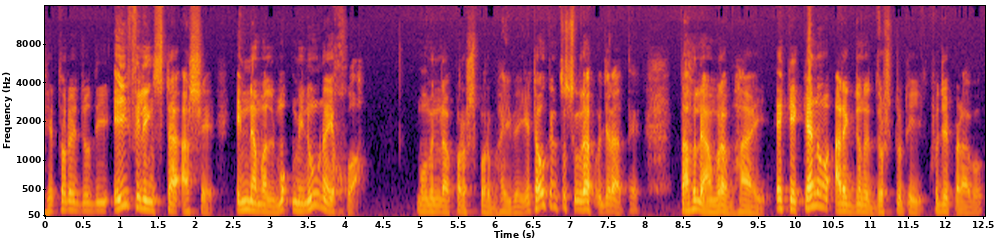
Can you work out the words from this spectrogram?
ভেতরে যদি এই ফিলিংসটা আসে ইন্নামাল মুমিনুনা ইখওয়া। মোমেনরা পরস্পর ভাই ভাই এটাও কিন্তু সুরা হুজরাতে। তাহলে আমরা ভাই, একে কেন আরেকজনের দোষটুটি খুঁজে পেড়াবো,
